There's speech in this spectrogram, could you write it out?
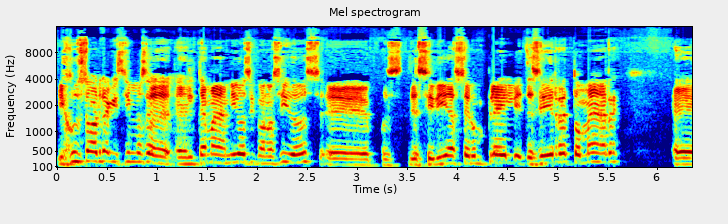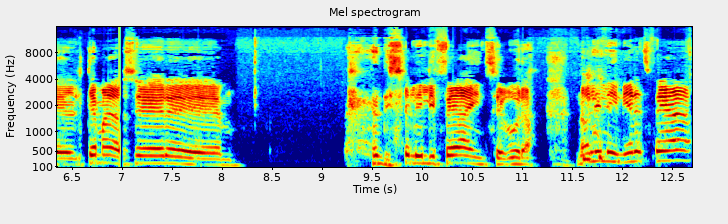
Y justo ahora que hicimos el, tema de amigos y conocidos, eh, pues decidí hacer un playlist, decidí retomar el tema de hacer, eh, dice Lili, fea e insegura. No, Lili, ni eres fea,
